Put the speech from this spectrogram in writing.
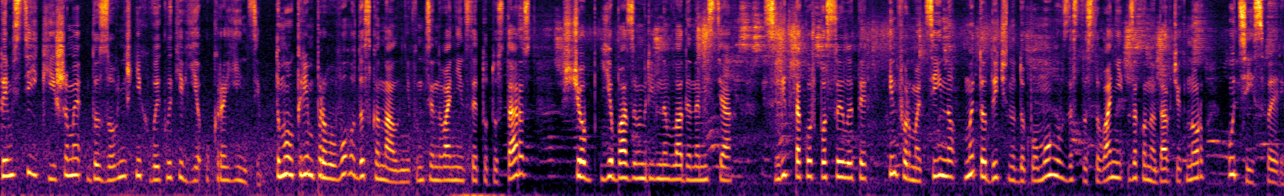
тим стійкішими до зовнішніх викликів є українці. Тому, окрім правового вдосконалення функціонування інституту старост, що є базовим рівнем влади на місцях, слід також посилити інформаційно-методичну допомогу в застосуванні законодавчих норм у цій сфері.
